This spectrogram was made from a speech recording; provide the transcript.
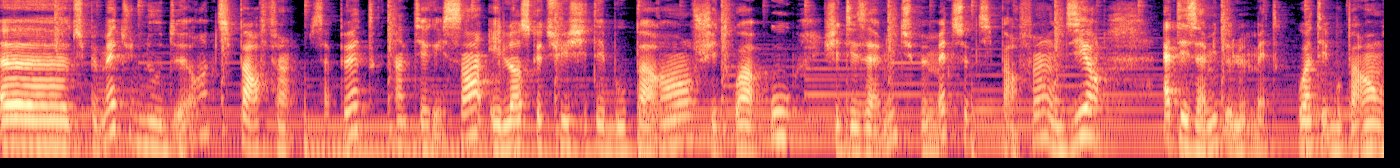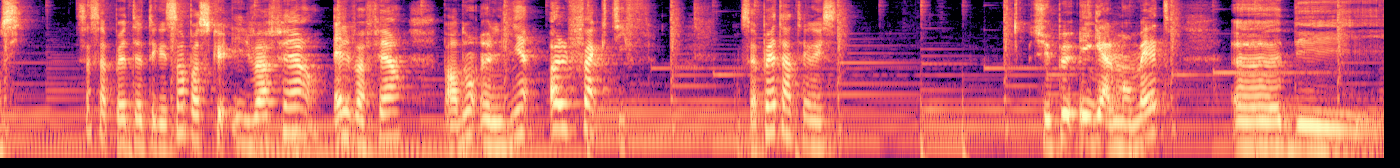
euh, tu peux mettre une odeur, un petit parfum. Ça peut être intéressant. Et lorsque tu es chez tes beaux-parents, chez toi ou chez tes amis, tu peux mettre ce petit parfum ou dire à tes amis de le mettre. Ou à tes beaux-parents aussi. Ça, ça peut être intéressant parce qu'elle va faire, elle va faire, pardon, un lien olfactif. Donc ça peut être intéressant. Tu peux également mettre euh, des,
